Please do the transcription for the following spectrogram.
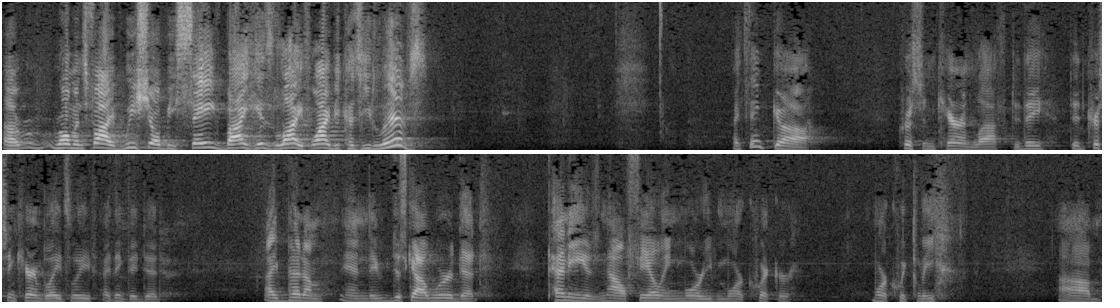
uh, Romans 5, we shall be saved by his life. Why? Because he lives. I think uh, Chris and Karen left. Did they? Did Chris and Karen Blades leave? I think they did. I met them, and they just got word that Penny is now failing more, even more quicker, more quickly. Um,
